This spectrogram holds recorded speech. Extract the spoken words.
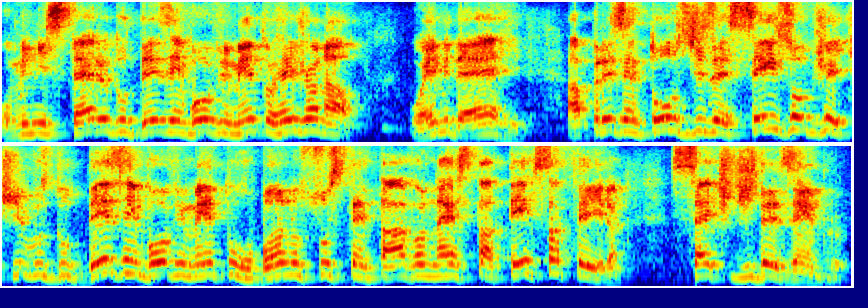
O Ministério do Desenvolvimento Regional, o MDR, apresentou os 16 Objetivos do Desenvolvimento Urbano Sustentável nesta terça-feira, 7 de dezembro.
